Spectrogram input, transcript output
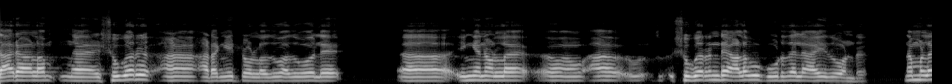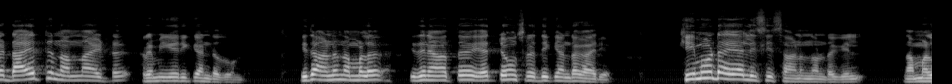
ധാരാളം ഷുഗർ അടങ്ങിയിട്ടുള്ളതും അതുപോലെ ഇങ്ങനെയുള്ള ഷുഗറിന്റെ അളവ് കൂടുതലായതുകൊണ്ട് നമ്മൾ ഡയറ്റ് നന്നായിട്ട് ക്രമീകരിക്കേണ്ടതുണ്ട്. ഇതാണ് നമ്മൾ ഇതിനകത്ത് ഏറ്റവും ശ്രദ്ധിക്കേണ്ട കാര്യം. ഹീമോ ഡയാലിസിസ് ആണെന്നുണ്ടെങ്കിൽ നമ്മൾ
